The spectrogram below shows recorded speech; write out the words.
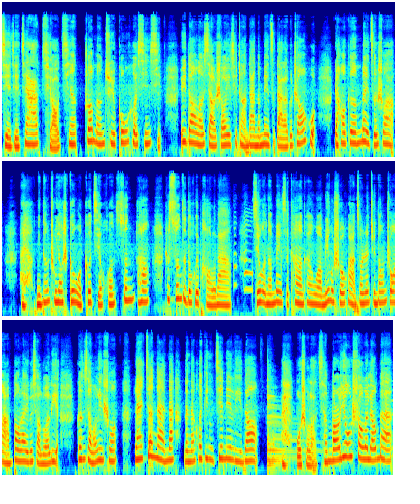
姐姐家乔迁，专门去恭贺新喜，遇到了小时候一起长大的妹子，打了个招呼，然后跟妹子说啊，哎呀，你当初要是跟我哥结婚，孙哈，这孙子都会跑了吧？结果呢，妹子看了看我，没有说话，从人群当中啊抱来一个小萝莉，跟小萝莉说，来叫奶奶，奶奶会给你见面礼的。哎，不说了，钱包又少了两百。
